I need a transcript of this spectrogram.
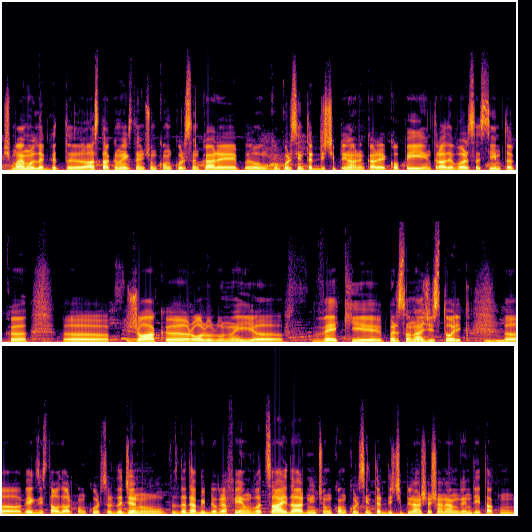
și mai mult decât uh, asta, că nu există niciun concurs în care, uh, un concurs interdisciplinar, în care copiii, într-adevăr, să simtă că uh, joacă rolul unui uh, vechi personaj istoric. Mm-hmm. Uh, existau doar concursuri de genul, îți dădea bibliografie, învățai, dar niciun concurs interdisciplinar și așa ne-am gândit acum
